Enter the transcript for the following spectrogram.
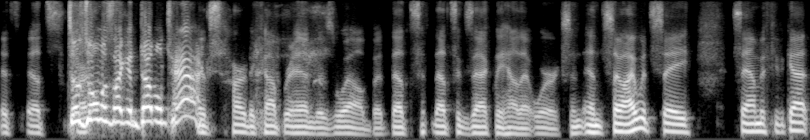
It's that's So it's almost like a double tax. it's hard to comprehend as well, but that's that's exactly how that works. And and so I would say, Sam, if you've got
